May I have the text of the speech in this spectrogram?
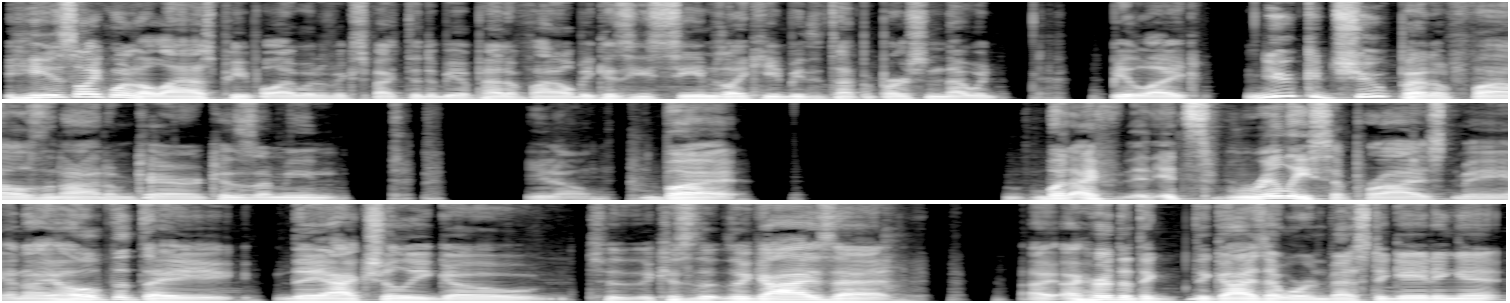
he's like one of the last people I would have expected to be a pedophile because he seems like he'd be the type of person that would be like you could shoot pedophiles and I don't care cuz I mean you know but but I it's really surprised me, and I hope that they they actually go to because the, the guys that I, I heard that the the guys that were investigating it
